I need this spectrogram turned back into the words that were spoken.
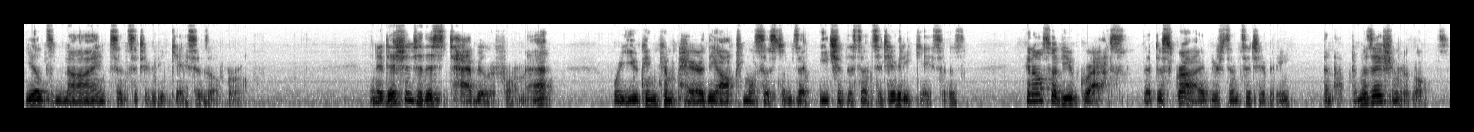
yields nine sensitivity cases overall. In addition to this tabular format, where you can compare the optimal systems at each of the sensitivity cases, you can also view graphs that describe your sensitivity and optimization results.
